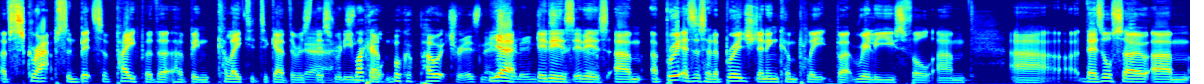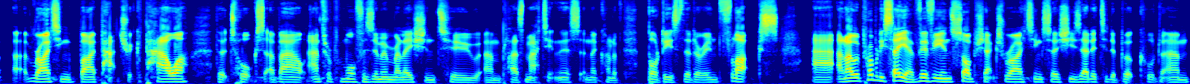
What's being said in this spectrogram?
of scraps and bits of paper that have been collated together as this really it's like important. a book of poetry, isn't it? It's yeah, really it is. It yeah. is. Um, abri- as I said, abridged and incomplete, but really useful. Um, uh, there's also um, writing by Patrick Power that talks about anthropomorphism in relation to um, plasmaticness and the kind of bodies that are in flux. Uh, and I would probably say, yeah, Vivian Sobchack's writing. So she's edited a book called um,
